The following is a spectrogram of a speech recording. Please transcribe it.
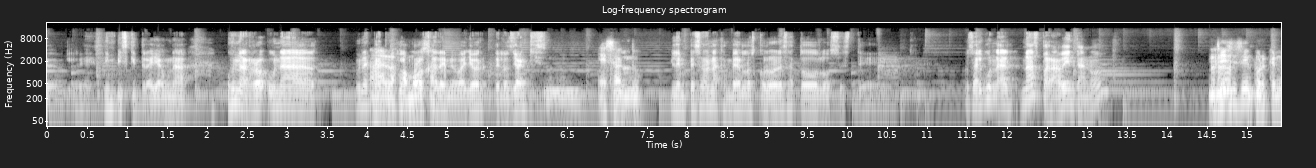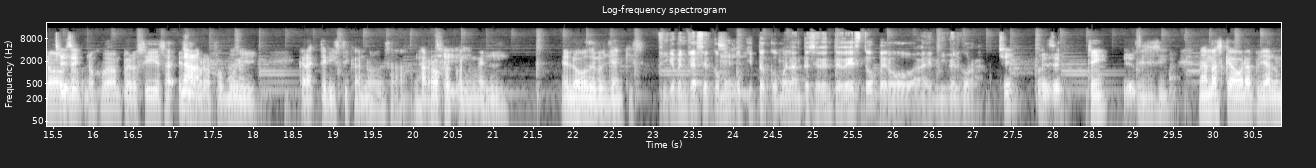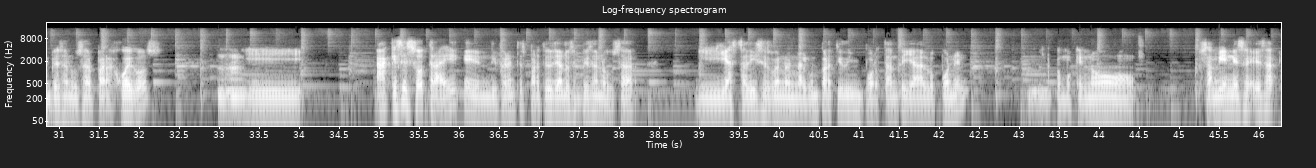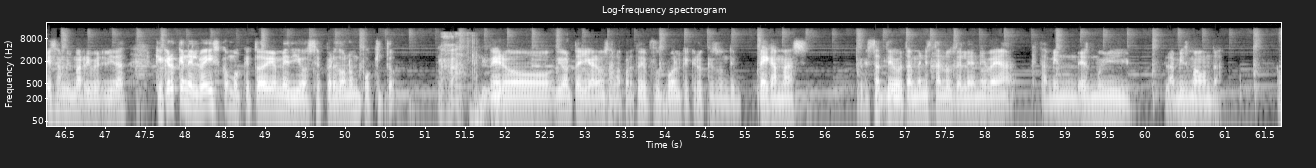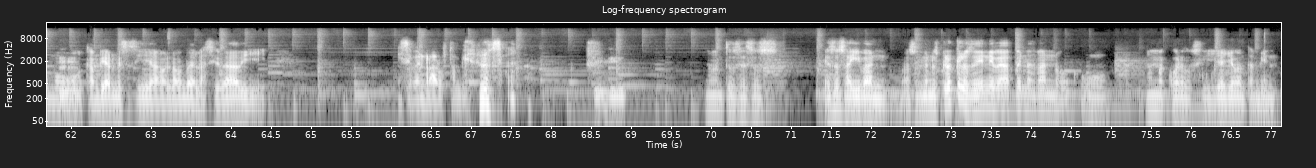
Limbisky traía una una una una ah, roja de Nueva York de los Yankees. Exacto. Le empezaron a cambiar los colores a todos los este pues algunas más para venta, ¿no? Sí, sí, sí, porque no, no, jugaban, pero sí, esa, esa gorra fue muy característica, ¿no? Esa, la roja con el, el logo de los Yankees. Sí, que vendría a ser como un poquito como el antecedente de esto, pero en nivel gorra. Sí, puede ser. Sí, sí, sí, sí. Nada más que ahora pues ya lo empiezan a usar para juegos. Y... Ah, que esa es otra, ¿eh? En diferentes partidos ya los empiezan a usar. Y hasta dices, bueno, en algún partido importante ya lo ponen. Como que no... Pues también esa, esa, esa misma rivalidad. Que creo que en el base como que todavía medio se perdona un poquito Ajá. Pero digo, ahorita llegaremos a la parte de fútbol que creo que es donde pega más. Porque está, también están los de la NBA, que también es muy la misma onda. Como cambiarles así a la onda de la ciudad y, y se ven raros también. ¿No? Entonces esos, esos ahí van más o menos. Creo que los de NBA apenas van, ¿no? Como, no me acuerdo si ya llevan también.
